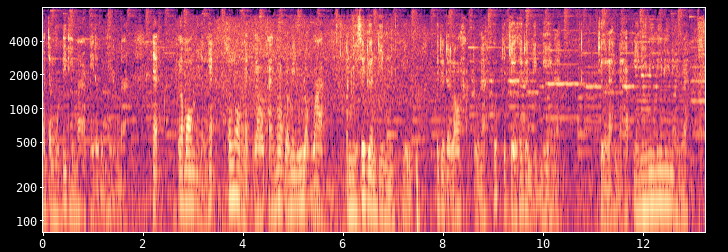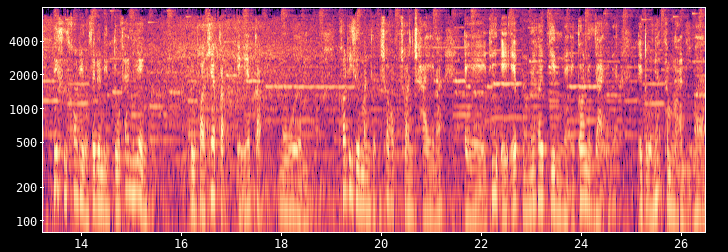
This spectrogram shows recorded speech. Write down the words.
มันจะมุดได้ดีมากนี่เดี๋ยวผมให้ดูนะเนี่ยเรามองอยู่อย่างเงี้ยข้างนอกเนี่ยเราภายนอกเราไม่รู้หรอกว่า มันมีไส้เดือนดินอยู่ไส้เดือนเดี๋ยวลองหักดูนะปุ๊บจะเจอไส้เดือนดินนี่เองนะเจอแล้วเห็นไหมครับนี่นี่นี่นี่นี่เห็นไหมนี่คือข้อดีของไส้เดือนดินตัวแค่นี้เอง ดูพอเทียบกับ AF กับบูเวิร์ม ข้อที่คือมันจะไปชอบชอนชัยนะไอที่ AF มันไม่ค่อยกินเนี่ยไอ้ก้อนใหญ่ๆเนี่ยไอ้ตัวเนี้ยทำงานดีมาก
